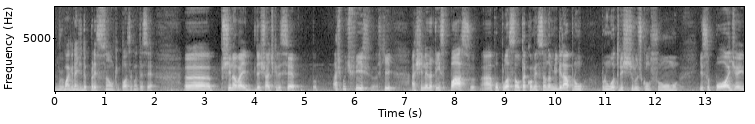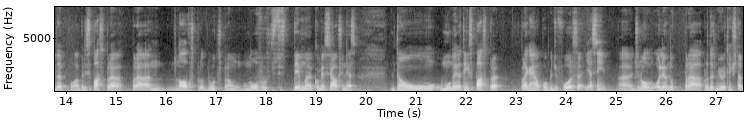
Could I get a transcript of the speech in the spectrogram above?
uma grande depressão que possa acontecer. Uh, China vai deixar de crescer? Acho muito difícil. Acho que a China ainda tem espaço. A população está começando a migrar para um, um outro estilo de consumo. Isso pode ainda abrir espaço para novos produtos, para um, um, novo sistema comercial chinês. Então, o mundo ainda tem espaço para ganhar um pouco de força. E assim, uh, de novo, olhando para 2008, a gente está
